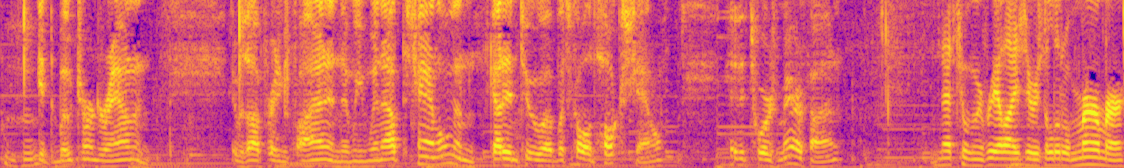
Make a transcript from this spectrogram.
Mm-hmm. get the boat turned around, and it was operating fine. And then we went out the channel and got into uh, what's called Hawks Channel, headed towards Marathon. And that's when we realized there was a little murmur.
